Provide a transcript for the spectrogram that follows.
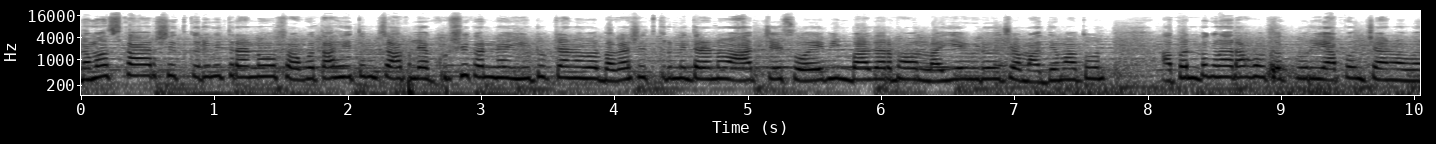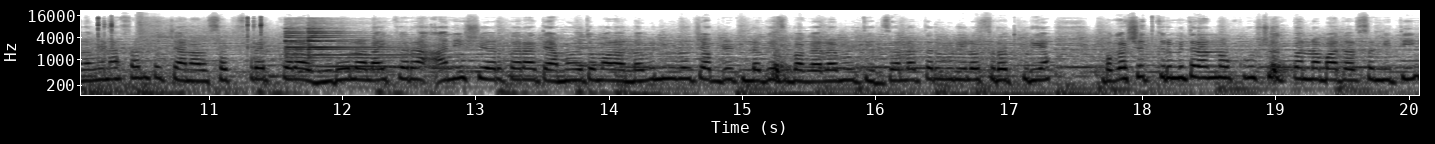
नमस्कार शेतकरी मित्रांनो. स्वागत आहे तुमचं आपल्या कृषी कन्या युट्यूब चॅनलवर बघा शेतकरी मित्रांनो आजचे सोयाबीन बाजारभाव लाईव्ह व्हिडिओच्या माध्यमातून आपण बघणार आहोत. तत्पूर्वी आपण चॅनलवर नवीन असाल तर चॅनल सबस्क्राईब करा व्हिडिओला लाईक करा आणि शेअर करा. त्यामुळे तुम्हाला नवीन व्हिडिओचे अपडेट लगेच बघायला मिळतील. चला तर व्हिडिओला सुरुवात करूया. बघा शेतकरी मित्रांनो कृषी उत्पन्न बाजार समिती.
